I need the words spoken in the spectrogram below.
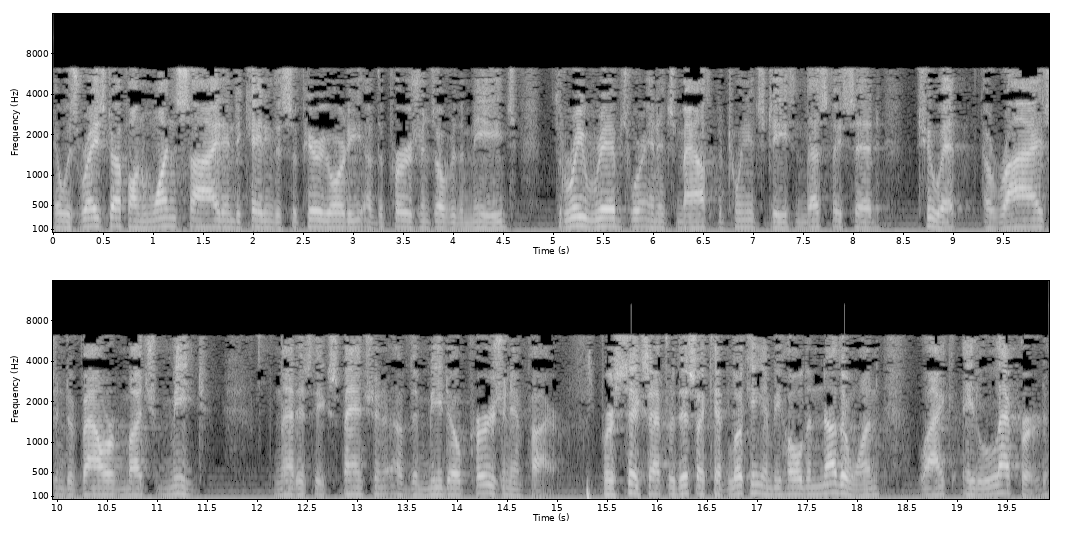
It was raised up on one side, indicating the superiority of the Persians over the Medes. Three ribs were in its mouth between its teeth, and thus they said to it, Arise and devour much meat. and that is the expansion of the Medo-Persian Empire. Verse 6, After this I kept looking, and behold another one like a leopard,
